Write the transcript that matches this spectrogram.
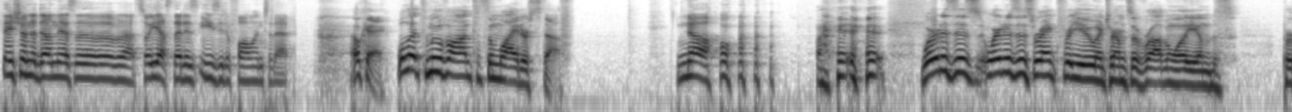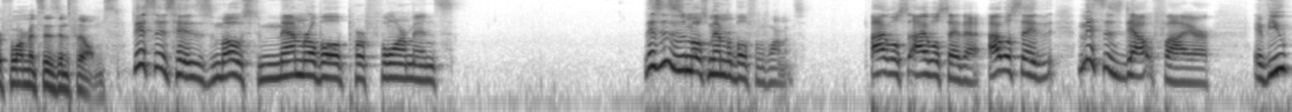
they shouldn't have done this. blah, blah, blah." So yes, that is easy to fall into that. okay. Well, let's move on to some lighter stuff. No. Where does this Where does this rank for you in terms of Robin Williams' performances in films? this is his most memorable performance. This is his most memorable performance. I will I will say that. I will say that Mrs. Doubtfire. If you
